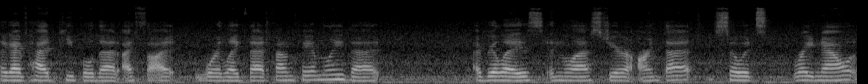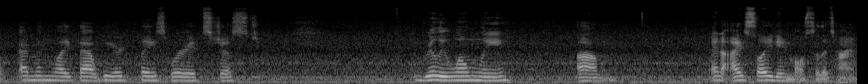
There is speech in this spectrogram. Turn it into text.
Like I've had people that I thought were like that found family that I realized in the last year aren't that. So it's right now I'm in like that weird place where it's just really lonely um, and isolating most of the time.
